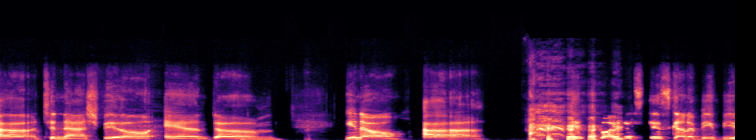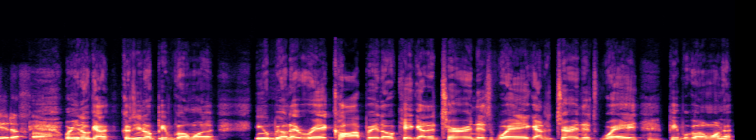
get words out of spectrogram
uh, to Nashville, and um, you know, uh, it's, it's, it's going to be beautiful. Well, you know, got because you know people gonna want to you know be on that red carpet. Okay, got to turn this way, got to turn this way. People gonna want to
